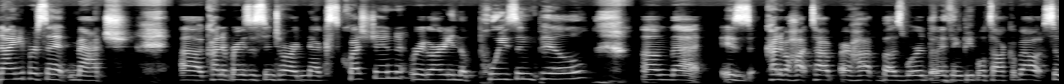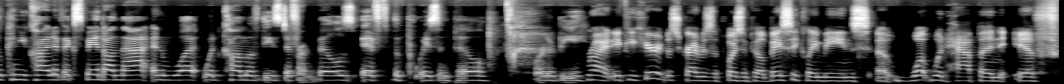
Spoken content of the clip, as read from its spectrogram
90% match uh, kind of brings us into our next question regarding the poison pill um, that is kind of a hot top or hot buzzword that I think people talk about. So can you kind of expand on that and what would come of these different bills if the poison pill were to be? Right. If you hear it described as a poison pill, basically means uh, what would happen if,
